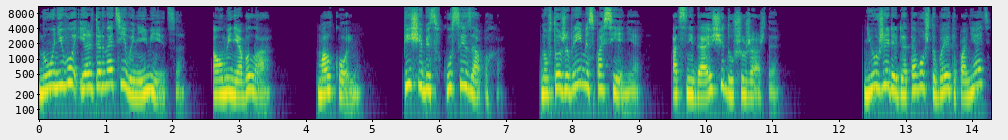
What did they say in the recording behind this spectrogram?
Но у него и альтернативы не имеется. А у меня была. Малкольм. Пища без вкуса и запаха. Но в то же время спасение от снедающей душу жажды. Неужели для того, чтобы это понять,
